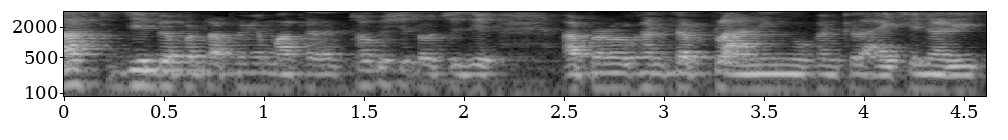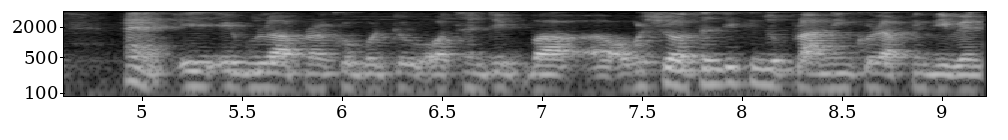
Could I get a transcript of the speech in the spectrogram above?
লাস্ট যে ব্যাপারটা আপনাকে মাথায় রাখতে হবে, সেটা হচ্ছে যে, আপনার ওখানকার প্ল্যানিং ওখানকার আইটেনারি হ্যাঁ এই এগুলো আপনার খুব একটু অথেন্টিক বা অবশ্যই অথেন্টিক কিন্তু প্ল্যানিং করে আপনি দিবেন।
